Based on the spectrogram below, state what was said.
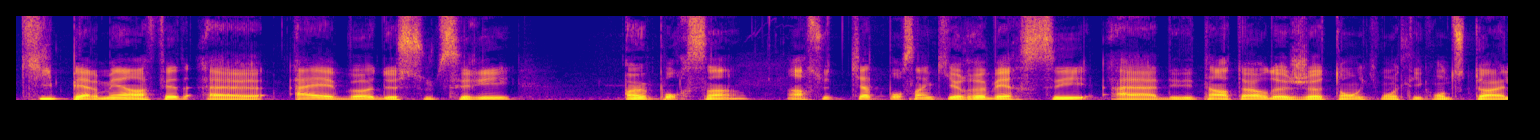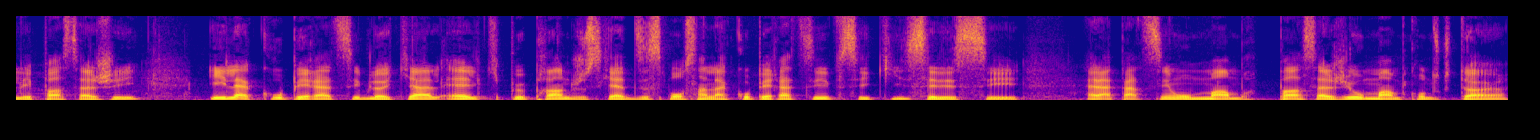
qui permet en fait euh, à Eva de soutirer 1% ensuite 4 qui est reversé à des détenteurs de jetons qui vont être les conducteurs, les passagers, et la coopérative locale, elle, qui peut prendre jusqu'à 10 La coopérative, c'est qui? C'est, elle appartient aux membres passagers, aux membres conducteurs.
